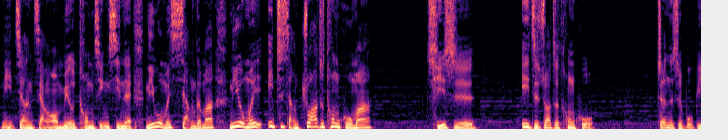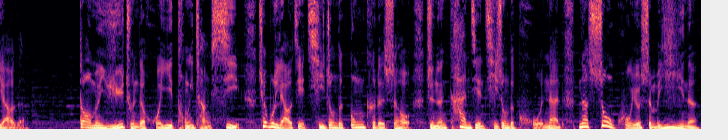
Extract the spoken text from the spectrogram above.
你这样讲哦，没有同情心呢？你有我们想的吗？你有没有一直想抓着痛苦吗？其实，一直抓着痛苦，真的是不必要的。当我们愚蠢的回忆同一场戏，却不了解其中的功课的时候，只能看见其中的苦难，那受苦有什么意义呢？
